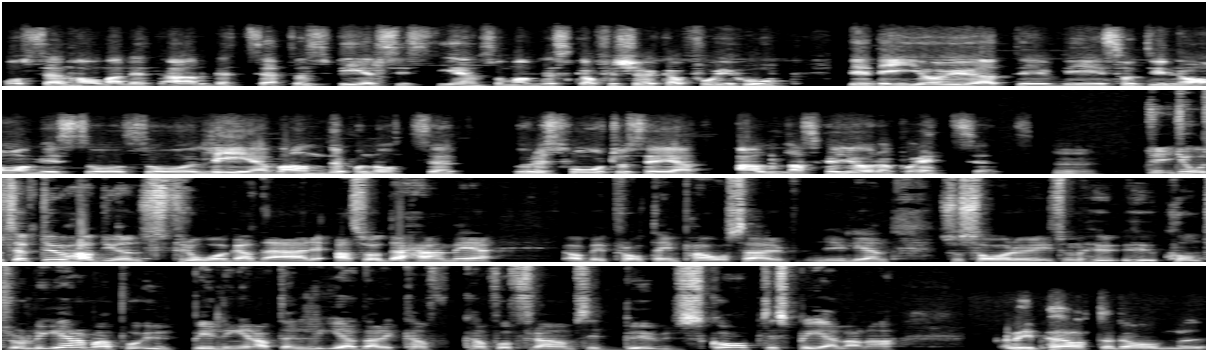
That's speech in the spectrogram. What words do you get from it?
och sen har man ett arbetssätt och spelsystem som man ska försöka få ihop. Det, det gör ju att det blir så dynamiskt och så levande på något sätt. Då är det svårt att säga att alla ska göra på ett sätt. Mm. Josef, du hade ju en fråga där. Alltså det här med ja, vi pratade i en paus här nyligen, så sa du liksom, hur, hur, kontrollerar man på utbildningen att en ledare kan, kan få fram sitt budskap till spelarna? Vi pratade om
